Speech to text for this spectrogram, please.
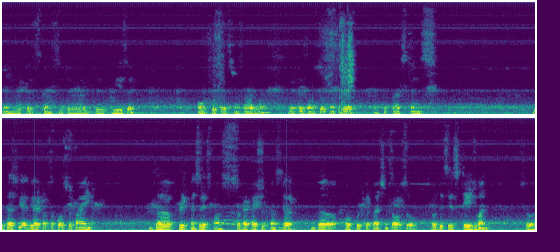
then let us consider the a output resistance R1 let us also consider the capacitance because we are, we are supposed to find the frequency response so that I should consider the output capacitance also. So this is stage 1 so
